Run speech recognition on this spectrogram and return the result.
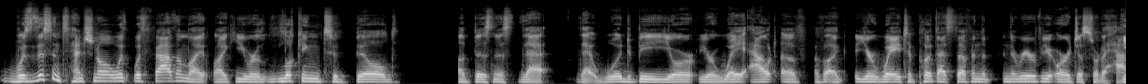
was this intentional with, with Fathom? Like like you were looking to build a business that that would be your your way out of, of like your way to put that stuff in the in the rear view or it just sort of happened?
